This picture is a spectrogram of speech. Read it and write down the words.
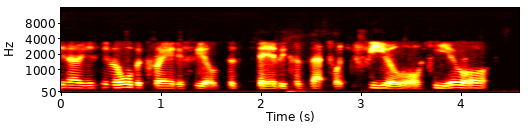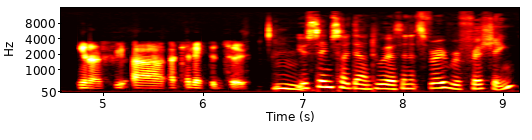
You know, in, in all the creative fields, it's there because that's what you feel or hear or you know, f- uh, are connected to. You seem so down to earth, and it's very refreshing.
